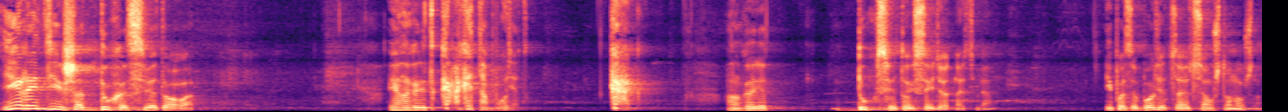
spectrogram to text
и родишь от Духа Святого. И она говорит, как это будет? Он говорит, Дух Святой сойдет на тебя и позаботится о всем, что нужно.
